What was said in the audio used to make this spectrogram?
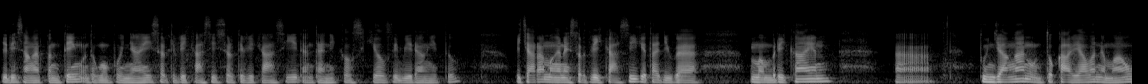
Jadi sangat penting untuk mempunyai sertifikasi-sertifikasi dan technical skills di bidang itu. Bicara mengenai sertifikasi, kita juga memberikan uh, tunjangan untuk karyawan yang mau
